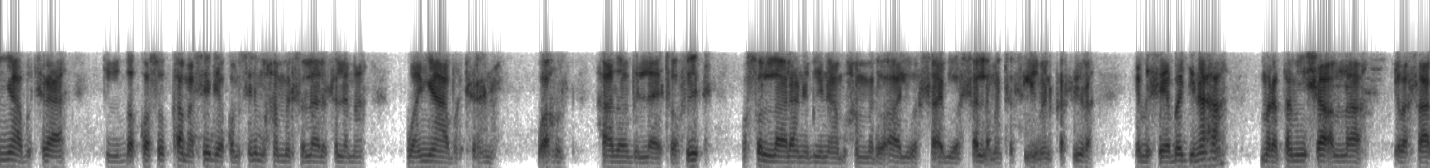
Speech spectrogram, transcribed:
nya aboterɛ a biribi bɛkɔ so kama sɛdeɛ kɔmsɛne muhammad sallallahu alaihi wasallam wanya aboterɛ no waho هذا بالله توفيق وصلى الله على نبينا محمد وآله وصحبه وسلم تسليما كثيرا. يمسي بجنها. مربم إن شاء الله. يبصار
